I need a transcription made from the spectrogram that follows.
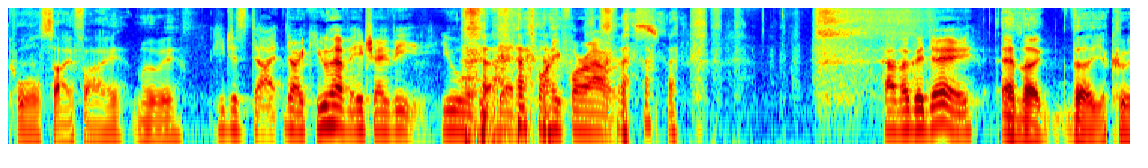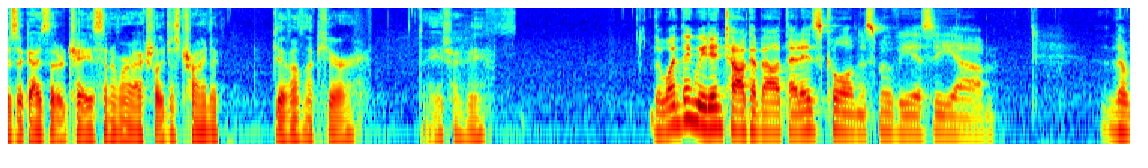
cool sci-fi movie. he just died. Like, you have HIV. You will be dead in 24 hours. Have a good day. And the the yakuza guys that are chasing him are actually just trying to give him the cure to HIV. The one thing we didn't talk about that is cool in this movie is the um, the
